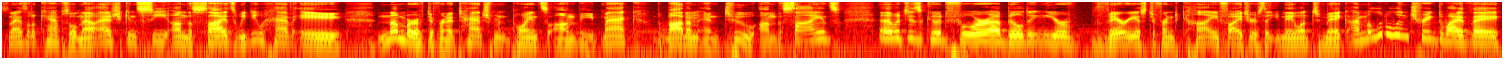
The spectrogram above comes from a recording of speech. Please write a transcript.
it's a nice little capsule. Now, as you can see on the sides, we do have a number of different attachment points on the back, the bottom, and two on the sides, uh, which is good for uh, building your various different K.I.E fighters that you may want to make. I'm a little intrigued why they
